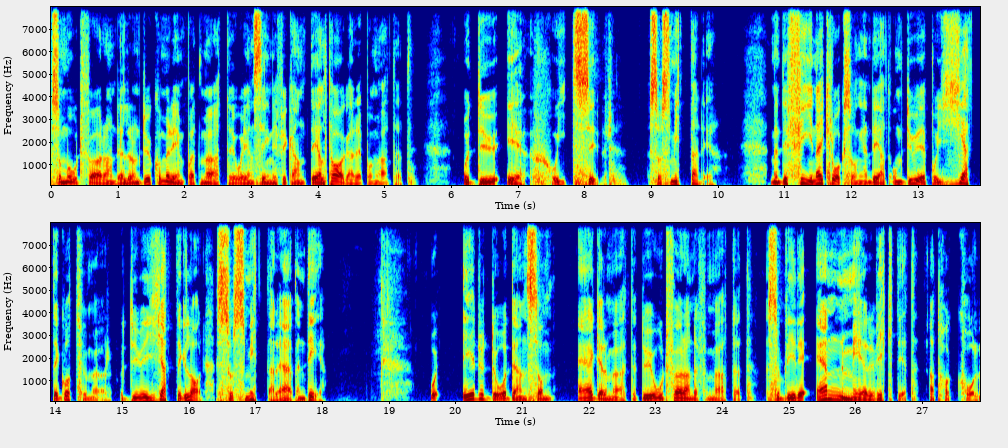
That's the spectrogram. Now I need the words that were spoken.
som ordförande eller om du kommer in på ett möte och är en signifikant deltagare på mötet och du är skitsur, så smittar det. Men det fina i kråksången är att om du är på jättegott humör och du är jätteglad så smittar även det. Och är du då den som äger mötet, du är ordförande för mötet, så blir det än mer viktigt att ha koll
